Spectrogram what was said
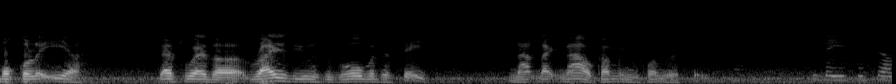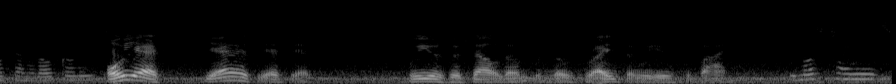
Mokuleia. That's where the rice used to go over the states, not like now coming from the states. Did they used to sell some locally? Too? Oh yes, yes, yes, yes. We used to sell them those rice, and we used to buy. Did most Chinese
